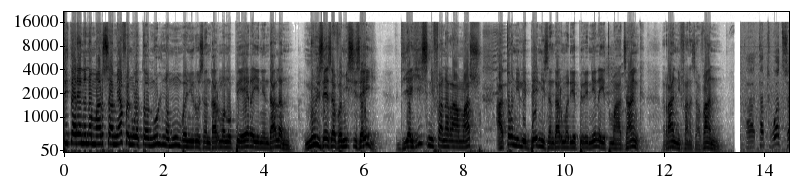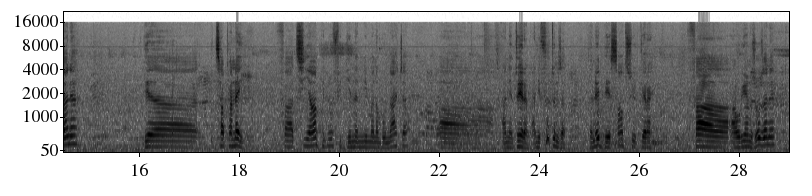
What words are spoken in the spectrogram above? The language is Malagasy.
fitarainana maro samihafa no ataon'olona momban'ireo zandaro manao pr eny an-dalany noho izay zava-misy izay dia isy ny fanarahmaso ataony lehibe ny zandaro maria pirenena eto mahajanga raha ny fanazavanyzanyadyy ah, yyoennyoao ah, any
